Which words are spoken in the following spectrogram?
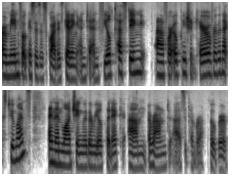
our main focus as a squad is getting end-to-end -end field testing uh, for outpatient care over the next two months, and then launching with a real clinic um, around uh, September, October,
